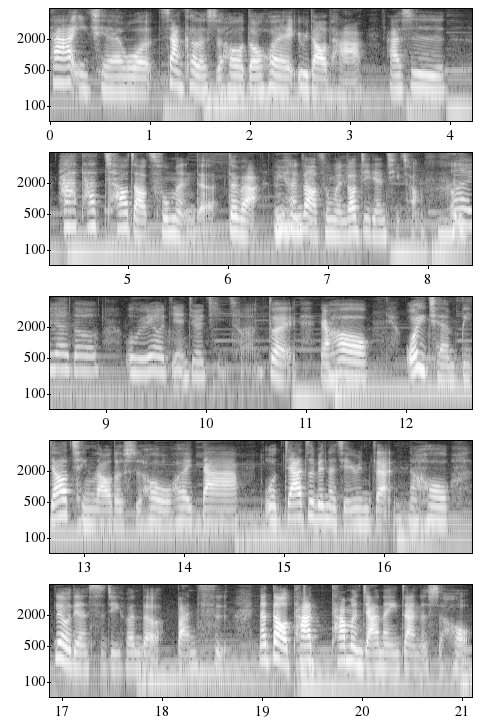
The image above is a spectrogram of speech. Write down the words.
他以前我上课的时候都会遇到他，他是他他超早出门的，对吧？你很早出门，都几点起床？我好像都五六点就起床。对，然后。我以前比较勤劳的时候，我会搭我家这边的捷运站，然后六点十几分的班次。那到他他们家那一站的时候，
